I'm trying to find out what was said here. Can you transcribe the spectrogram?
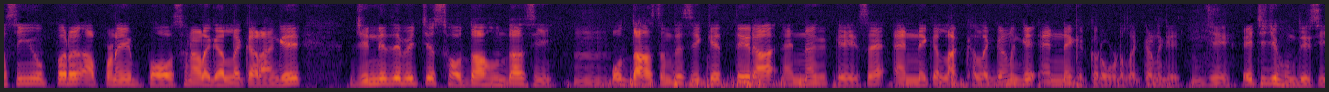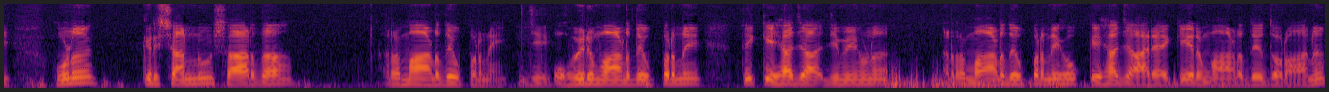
ਅਸੀਂ ਉੱਪਰ ਆਪਣੇ ਬੌਸ ਨਾਲ ਗੱਲ ਕਰਾਂਗੇ ਜਿੰਨੇ ਦੇ ਵਿੱਚ ਸੌਦਾ ਹੁੰਦਾ ਸੀ। ਉਹ ਦੱਸ ਦਿੰਦੇ ਸੀ ਕਿ ਤੇਰਾ ਇੰਨਾ ਕੁ ਕੇਸ ਹੈ ਇੰਨੇ ਕੁ ਲੱਖ ਲੱਗਣਗੇ ਇੰਨੇ ਕੁ ਕਰੋੜ ਲੱਗਣਗੇ। ਇਹ ਚੀਜ਼ ਹੁੰਦੀ ਸੀ। ਹੁਣ ਕਿਰਸ਼ਾਨੂ ਸ਼ਾਰਦਾ ਰਿਮਾਂਡ ਦੇ ਉੱਪਰ ਨੇ। ਉਹ ਵੀ ਰਿਮਾਂਡ ਦੇ ਉੱਪਰ ਨੇ ਤੇ ਕਿਹਾ ਜਾ ਜਿਵੇਂ ਹੁਣ ਰਿਮਾਂਡ ਦੇ ਉੱਪਰ ਨੇ ਉਹ ਕਿਹਾ ਜਾ ਰਿਹਾ ਕਿ ਰਿਮਾਂਡ ਦੇ ਦੌਰਾਨ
